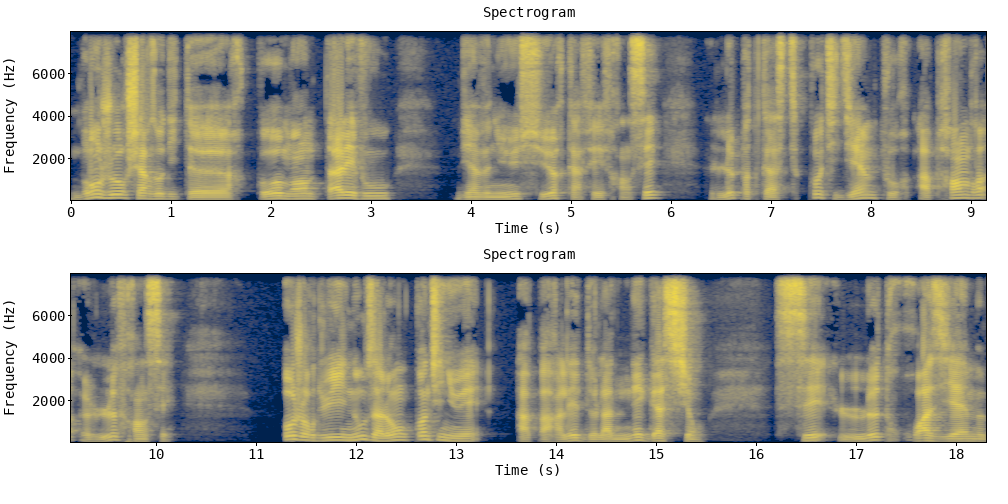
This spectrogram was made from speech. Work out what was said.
Bonjour chers auditeurs, comment allez-vous? Bienvenue sur Café français, le podcast quotidien pour apprendre le français. Aujourd'hui, nous allons continuer à parler de la négation. C'est le troisième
